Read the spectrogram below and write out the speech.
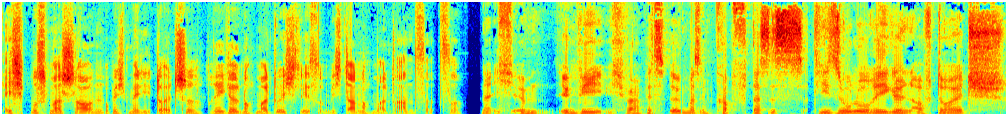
Ich muss mal schauen, ob ich mir die deutsche Regel nochmal durchlese und mich da nochmal dran setze. Na, ich, ähm, irgendwie, ich war jetzt irgendwas im Kopf, das ist die Solo-Regeln auf Deutsch.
